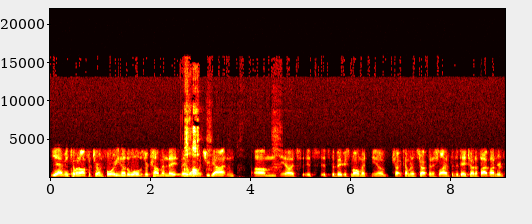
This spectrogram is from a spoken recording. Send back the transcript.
Yeah, I mean, coming off of turn four, you know the wolves are coming. They they want what you got, and um, you know, it's it's it's the biggest moment. You know, try, coming to the start finish line for the Daytona 500,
